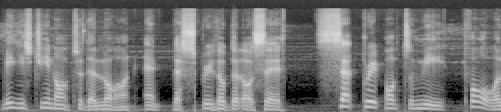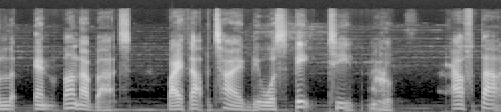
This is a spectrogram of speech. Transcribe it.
ministering unto the Lord, and the Spirit of the Lord said, Separate unto me Paul and Barnabas. By that time, it was 18 months after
